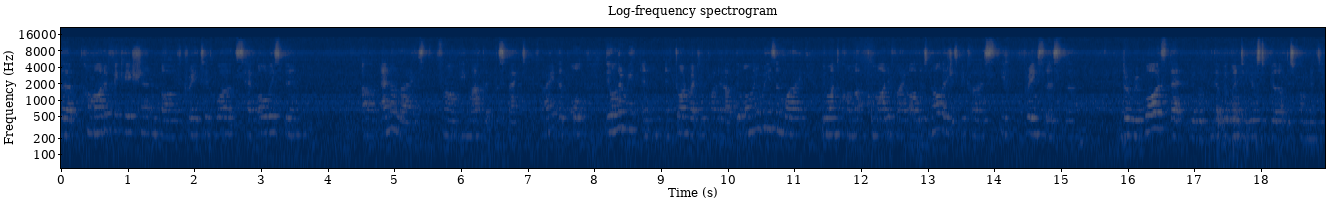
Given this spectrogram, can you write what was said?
the commodification of creative works have always been uh, analyzed from a market perspective, right? The, the only reason, and, and John rightly pointed out, the only reason why we want to commodify all this knowledge is because it brings us the, the rewards that, we would, that we're going to use to build up this community.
